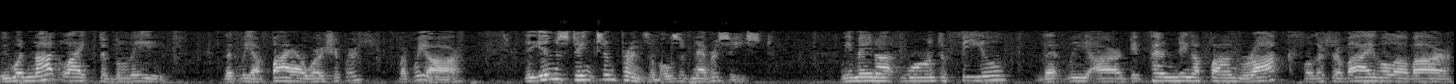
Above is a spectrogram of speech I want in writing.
We would not like to believe that we are fire worshippers, but we are. The instincts and principles have never ceased. We may not want to feel that we are depending upon rock for the survival of our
